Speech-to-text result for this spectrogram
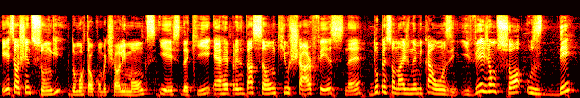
Esse é o Shang Tsung, do Mortal Kombat Shaolin Monks, e esse daqui é a representação que o Char fez, né, do personagem do MK11. E vejam só os detalhes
